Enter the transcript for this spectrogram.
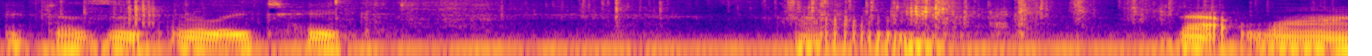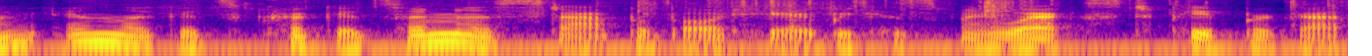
it doesn't really take um, that long. And look, it's crooked. So I'm going to stop about here because my waxed paper got,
